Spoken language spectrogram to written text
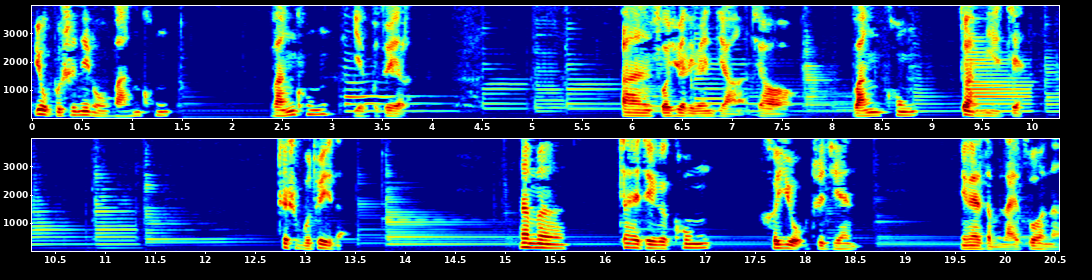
又不是那种完空，完空也不对了。按佛学里面讲，叫完空断灭见，这是不对的。那么，在这个空和有之间。应该怎么来做呢？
